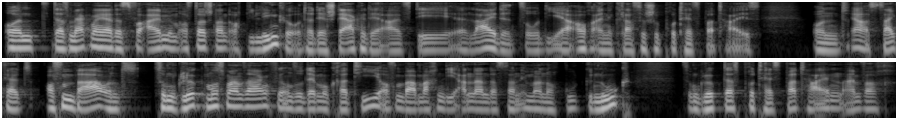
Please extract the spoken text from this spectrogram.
Und das merkt man ja, dass vor allem im Ostdeutschland auch die Linke unter der Stärke der AfD äh, leidet, so die ja auch eine klassische Protestpartei ist. Und ja, es zeigt halt offenbar und zum Glück muss man sagen, für unsere Demokratie, offenbar machen die anderen das dann immer noch gut genug. Zum Glück, dass Protestparteien einfach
